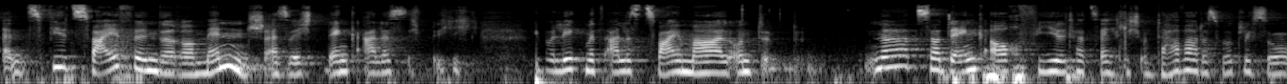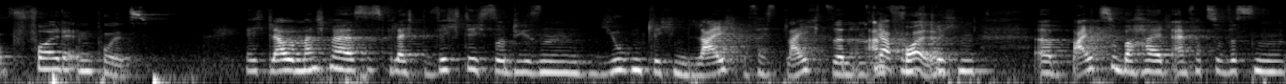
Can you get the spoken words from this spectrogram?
ein viel zweifelnderer Mensch. Also ich denke alles, ich, ich überlege mir alles zweimal und ne, zerdenk auch viel tatsächlich. Und da war das wirklich so voll der Impuls. Ja, ich glaube, manchmal ist es vielleicht wichtig, so diesen jugendlichen Leicht, was heißt Leichtsinn in Anführungsstrichen, ja, äh, beizubehalten, einfach zu wissen,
